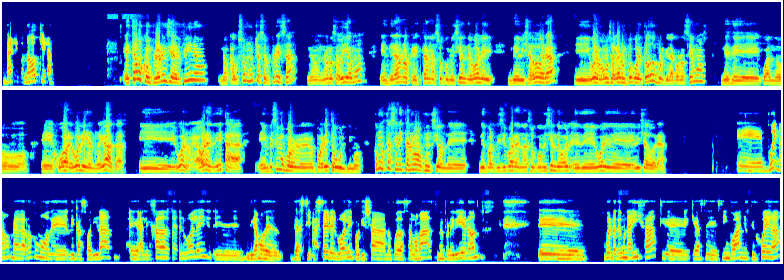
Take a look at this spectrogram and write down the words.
Dale, cuando vos quieras. Estamos con Florencia Delfino, nos causó mucha sorpresa, no, no lo sabíamos, enterarnos que está en la subcomisión de vóley de Villadora, y bueno, vamos a hablar un poco de todo porque la conocemos desde cuando eh, jugaba al vóley en regatas, y bueno, ahora en esta, empecemos por, por esto último. ¿Cómo estás en esta nueva función de, de participar en la subcomisión de vóley de, vóley de Villadora? Eh, bueno, me agarró como de, casualidad, eh, alejada del vóley, eh, digamos, de, hacer el vóley, porque ya no puedo hacerlo más, me prohibieron. Eh, bueno, tengo una hija que, hace cinco años que juega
